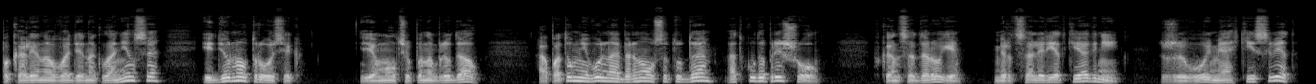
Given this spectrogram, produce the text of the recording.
По колено в воде наклонился и дернул тросик. Я молча понаблюдал, а потом невольно обернулся туда, откуда пришел. В конце дороги мерцали редкие огни, живой мягкий свет.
